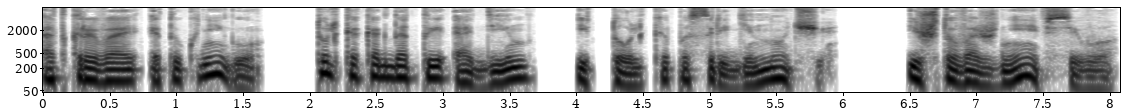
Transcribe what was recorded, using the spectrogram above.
Открывай эту книгу только когда ты один и только посреди ночи. И что важнее всего,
